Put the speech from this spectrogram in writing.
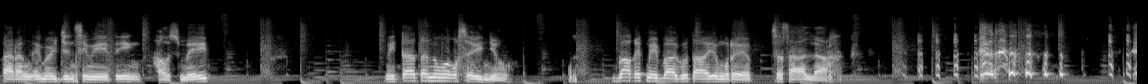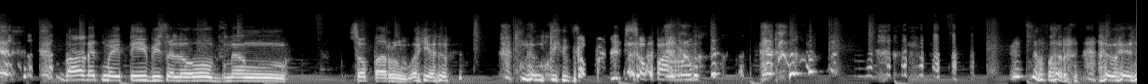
parang emergency meeting. Housemate, may tatanong ako sa inyo. Bakit may bago tayong rep sa sala? Bakit may TV sa loob ng sofa room? Ayan, ng TV. So paro. sofa room. I mean,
